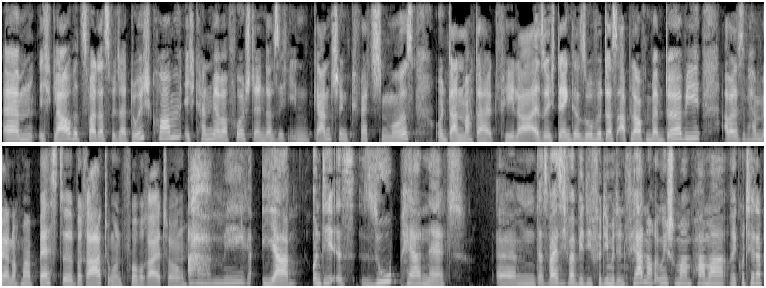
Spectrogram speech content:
Ähm, ich glaube zwar, dass wir da durchkommen. Ich kann mir aber vorstellen, dass ich ihn ganz schön quetschen muss. Und dann macht er halt Fehler. Also ich denke, so wird das ablaufen beim Derby. Aber deshalb haben wir ja nochmal beste Beratung und Vorbereitung. Ah, mega. Ja, und die ist super nett. Ähm, das weiß ich, weil wir die für die mit den Pferden auch irgendwie schon mal ein paar Mal rekrutiert haben.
